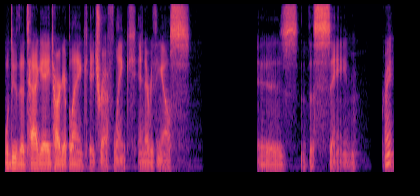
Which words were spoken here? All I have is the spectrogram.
will do the tag A, target blank, href link, and everything else is the same, right?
